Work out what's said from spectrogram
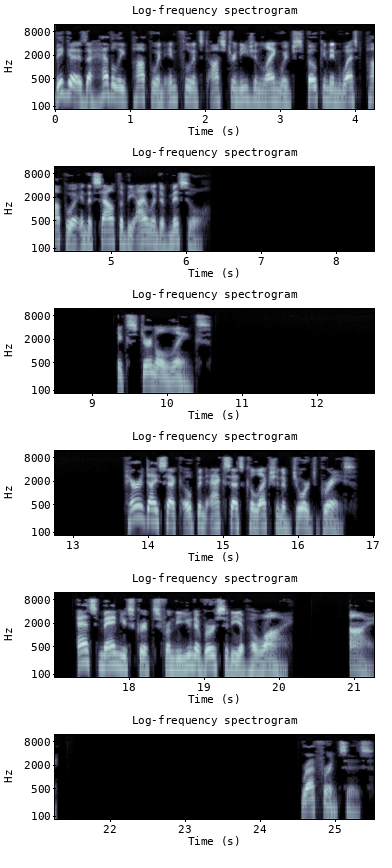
Biga is a heavily Papuan-influenced Austronesian language spoken in West Papua in the south of the island of Misool. External links Paradisec Open Access Collection of George Grace S. manuscripts from the University of Hawaii. I. References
